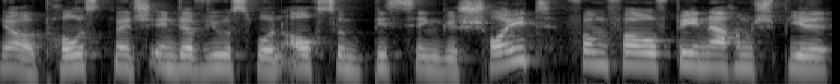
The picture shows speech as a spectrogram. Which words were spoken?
Ja, Postmatch-Interviews wurden auch so ein bisschen gescheut vom VfB nach dem Spiel.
